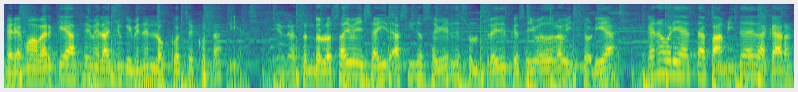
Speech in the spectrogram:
Veremos a ver qué hace el año que viene en los coches con Dacia. Mientras tanto, los y Said ha sido Xavier de Soltrader que se ha llevado la victoria. Ganó varias etapas a mitad de Dakar,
